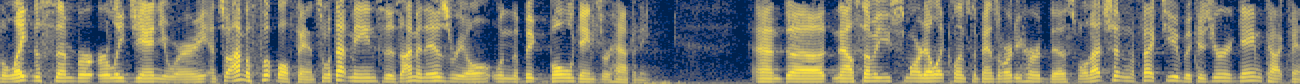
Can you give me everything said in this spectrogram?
the late December, early January. And so I'm a football fan. So what that means is I'm in Israel when the big bowl games are happening. And uh, now some of you smart aleck Clemson fans have already heard this. Well, that shouldn't affect you because you're a Gamecock fan.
